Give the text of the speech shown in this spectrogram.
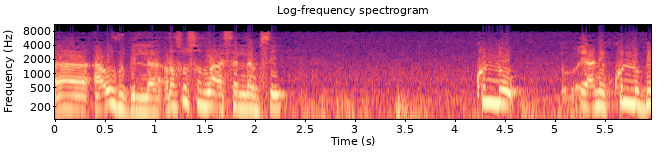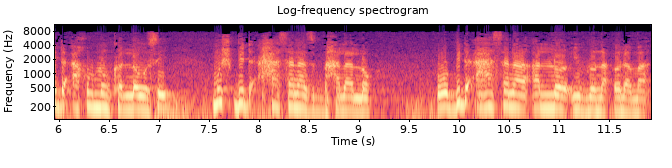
آه، أعوذ بالله. رسول صلى الله عليه وسلم سي. كل يعني كل بدعة خبنون كلوسي مش بدعة حسنة زبحلا له وبدعة حسنة الله يبلون علماء.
